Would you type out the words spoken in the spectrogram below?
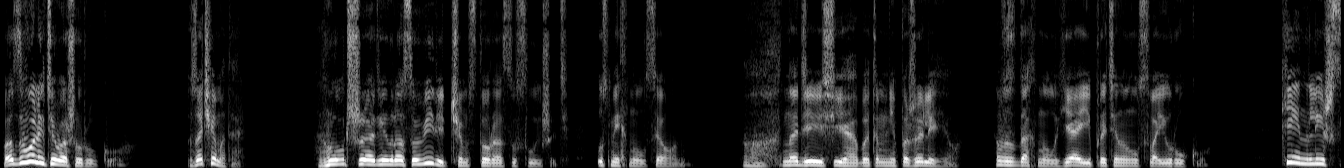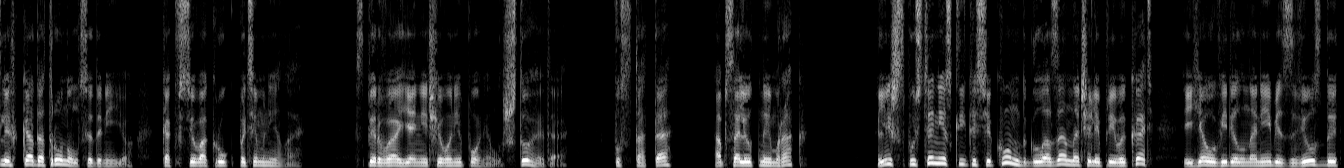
«Позволите вашу руку?» «Зачем это?» «Лучше один раз увидеть, чем сто раз услышать», — усмехнулся он. «Ох, надеюсь, я об этом не пожалею», — вздохнул я и протянул свою руку. Кейн лишь слегка дотронулся до нее, как все вокруг потемнело. Сперва я ничего не понял. Что это? Пустота? Абсолютный мрак? Лишь спустя несколько секунд глаза начали привыкать, и я увидел на небе звезды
